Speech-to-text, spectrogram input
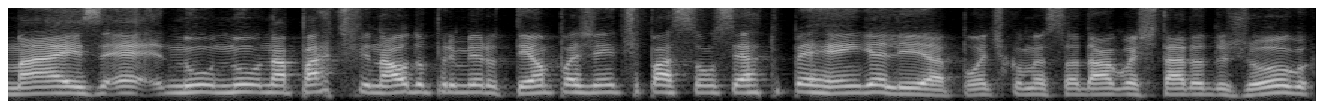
Mas é, no, no, na parte final do primeiro tempo a gente passou um certo perrengue ali. A Ponte começou a dar uma gostada do jogo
